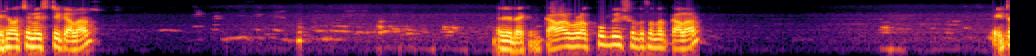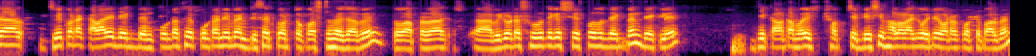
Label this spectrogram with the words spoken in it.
এটা হচ্ছে মিষ্টি কালার। এই যে দেখেন কালারগুলো খুবই সুন্দর সুন্দর কালার। এটা যে কটা কালারই দেখবেন, কোনটা থেকে কোনটা নেবেন ডিসাইড করতে কষ্ট হয়ে যাবে। তো আপনারা ভিডিওটা শুরু থেকে শেষ পর্যন্ত দেখবেন, দেখলে যে কালারটা সবচেয়ে বেশি ভালো লাগে ওইটাই অর্ডার করতে পারবেন।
